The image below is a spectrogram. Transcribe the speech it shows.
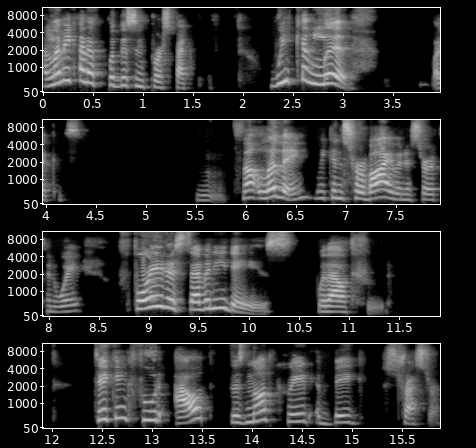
And let me kind of put this in perspective. We can live like it's it's not living, we can survive in a certain way 40 to 70 days without food. Taking food out does not create a big stressor.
